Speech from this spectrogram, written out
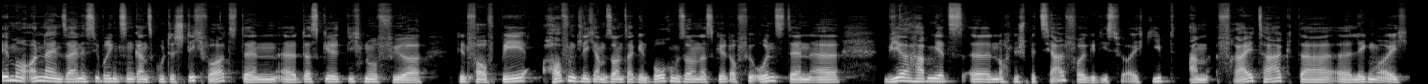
immer online sein ist übrigens ein ganz gutes Stichwort, denn äh, das gilt nicht nur für den VfB hoffentlich am Sonntag in Bochum, sondern das gilt auch für uns, denn äh, wir haben jetzt äh, noch eine Spezialfolge, die es für euch gibt. Am Freitag, da äh, legen wir euch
